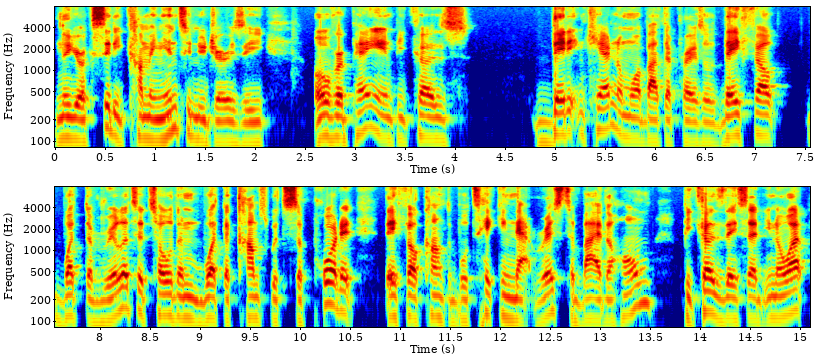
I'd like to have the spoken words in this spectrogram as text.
new york city coming into new jersey overpaying because they didn't care no more about the appraisal. They felt what the realtor told them what the comps would support it. They felt comfortable taking that risk to buy the home because they said you know what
